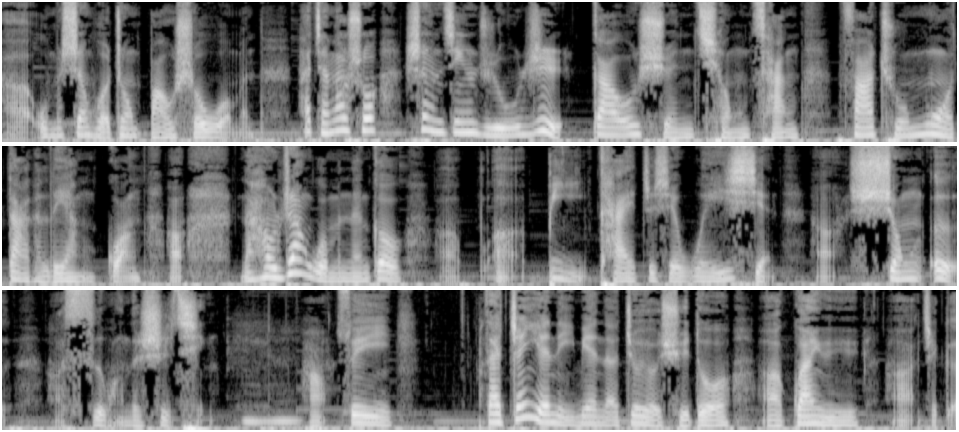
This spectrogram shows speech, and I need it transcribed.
啊我们生活中保守我们。他讲到说，圣经如日高悬穹苍，发出莫大的亮光啊，然后让我们能够呃呃避开这些危险啊、凶恶啊、死亡的事情。嗯，好，所以在箴言里面呢，就有许多啊关于啊这个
